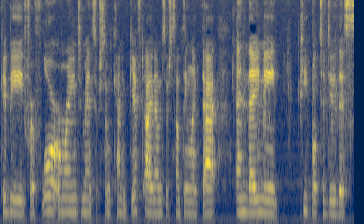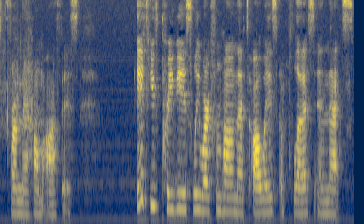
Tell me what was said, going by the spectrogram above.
could be for floor arrangements or some kind of gift items or something like that and they need people to do this from their home office. If you've previously worked from home, that's always a plus, and that's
